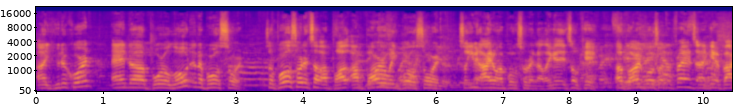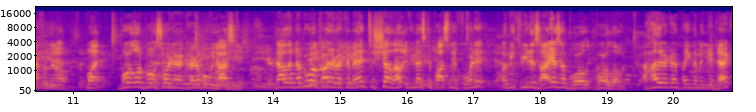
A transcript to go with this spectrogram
uh, Unicorn and uh, Borreload and a Borrelsword. So Borrelsword itself, I'm, bo- I'm borrowing Borrelsword, so even I don't have Borrelsword right now. Like it's okay. I'm borrowing Borrelsword from friends, and I give it back for a little. But Boral Load, Borrelsword are incredible with Yazi. Now the number one card I recommend to shell out, if you guys could possibly afford it, would be Three Desires and Boral, Borreload. I highly recommend playing them in your deck.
